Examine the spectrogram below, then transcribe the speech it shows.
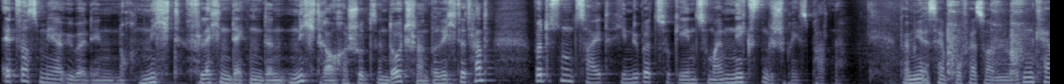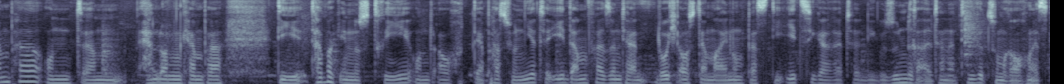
etwas mehr über den noch nicht flächendeckenden Nichtraucherschutz in Deutschland berichtet hat, wird es nun Zeit, hinüberzugehen zu meinem nächsten Gesprächspartner. Bei mir ist Herr Professor Loddenkemper und ähm, Herr Loddenkemper, die Tabakindustrie und auch der passionierte E-Dampfer sind ja durchaus der Meinung, dass die E-Zigarette die gesündere Alternative zum Rauchen ist.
